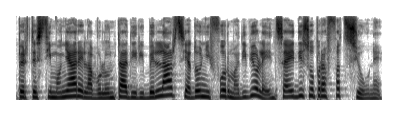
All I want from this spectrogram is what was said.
per testimoniare la volontà di ribellarsi ad ogni forma di violenza e di sopraffazione.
